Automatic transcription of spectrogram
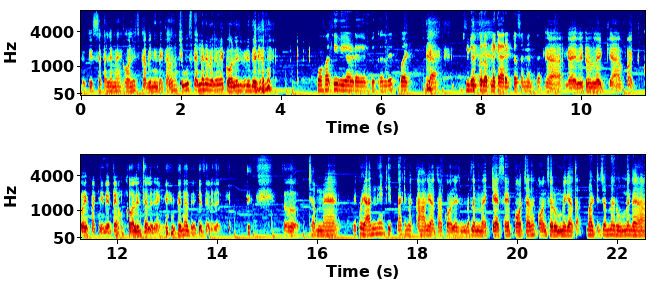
क्योंकि इससे पहले मैं कॉलेज कभी नहीं देखा था। चूज़ करने से पहले मैं कॉलेज भी नहीं देखा था। बहुत ही वियर्ड है पिकल इट बट या बिल्कुल अपने कैरेक्टर से मिलता है। क्या गाइस इट वाज लाइक क्या फक कोई फक नहीं देते हम कॉलेज चले जाएँगे बिना देखे चले जाएँगे। तो जब मैं मेरे को याद नहीं है कि इतना कि मैं कहाँ गया था कॉलेज में मतलब मैं कैसे पहुँचा था कौन से रूम में गया था। बट जब मैं रूम में गया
